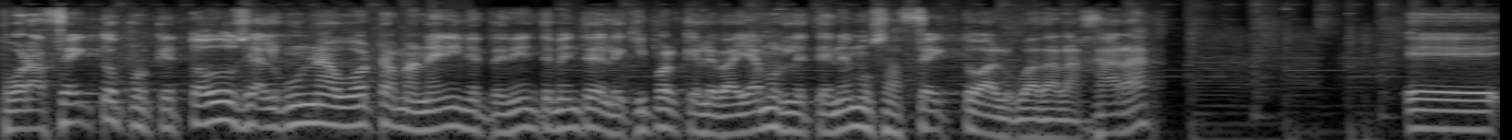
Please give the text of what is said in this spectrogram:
por afecto, porque todos de alguna u otra manera, independientemente del equipo al que le vayamos, le tenemos afecto al Guadalajara. Eh,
